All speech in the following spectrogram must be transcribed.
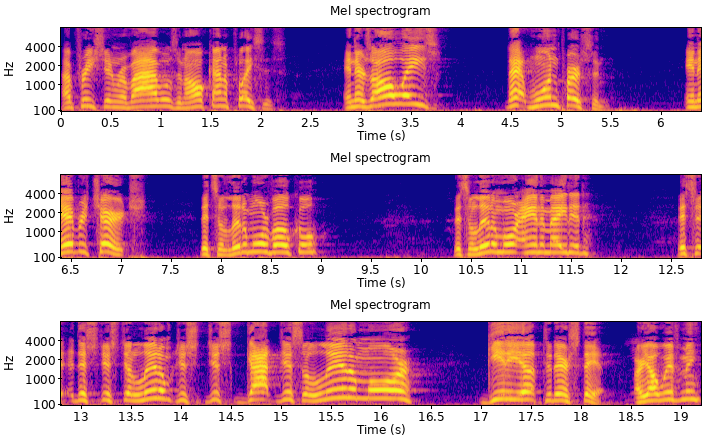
I've preached in revivals and all kind of places. And there's always that one person in every church that's a little more vocal, that's a little more animated, that's, a, that's just a little, just, just got just a little more giddy up to their step. Are y'all with me?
